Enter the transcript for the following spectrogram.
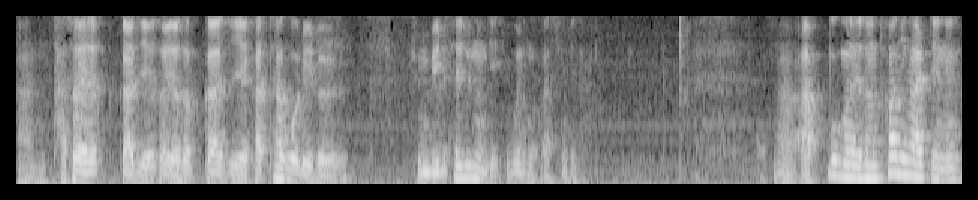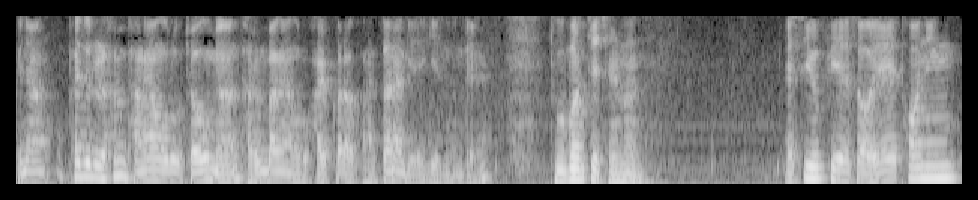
한 다섯 가지에서 여섯 가지의 카테고리를 준비를 해주는 게 기본인 것 같습니다. 아, 앞부분에선 터닝 할 때는 그냥 패드를 한 방향으로 저으면 다른 방향으로 갈 거라고 간단하게 얘기했는데 두 번째 질문 SUP에서의 터닝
